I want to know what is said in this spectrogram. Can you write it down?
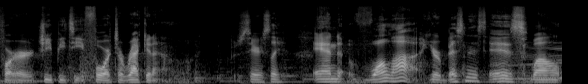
for GPT-4 to recognize. Seriously? And voila, your business is, well,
